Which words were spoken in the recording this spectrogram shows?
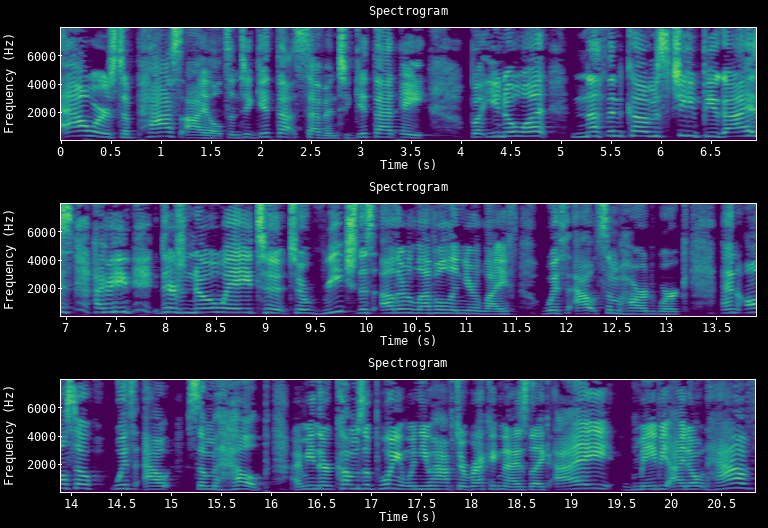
hours to pass IELTS and to get that seven, to get that eight. But you know what? Nothing comes cheap, you guys. I mean, there's no way to, to reach this other level in your life without some hard work and also without some help. I mean, there comes a point when you have to recognize like, I, maybe I don't have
